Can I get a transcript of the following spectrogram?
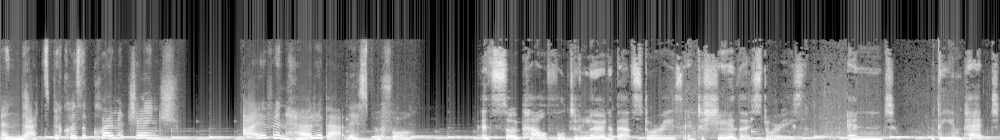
and that's because of climate change? I haven't heard about this before. It's so powerful to learn about stories and to share those stories. And the impact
